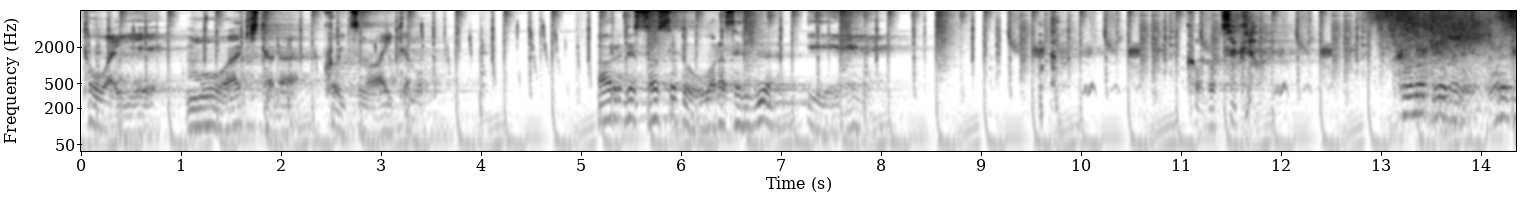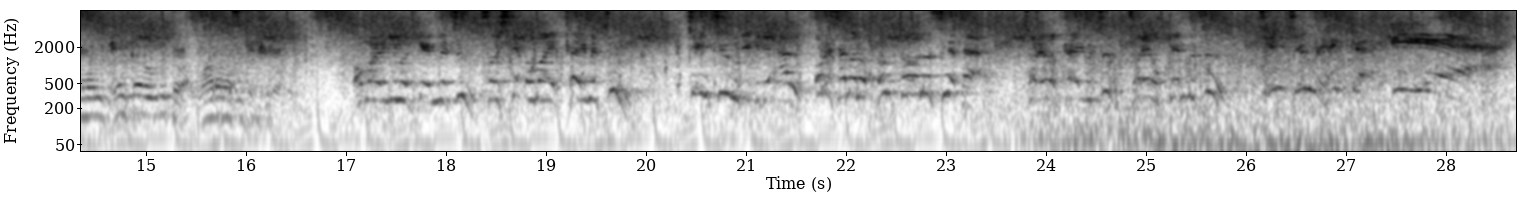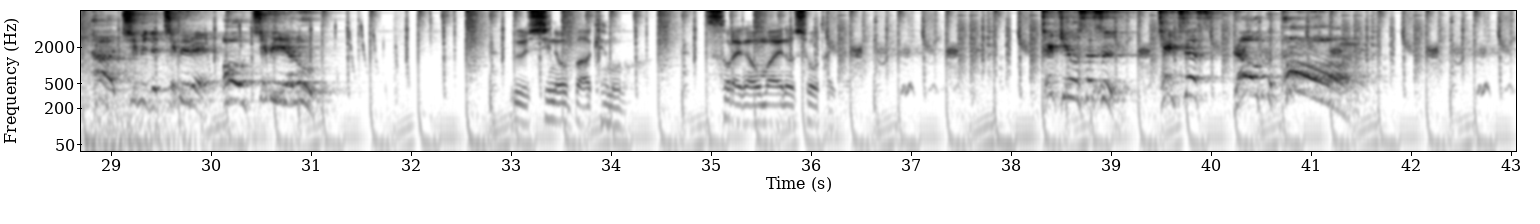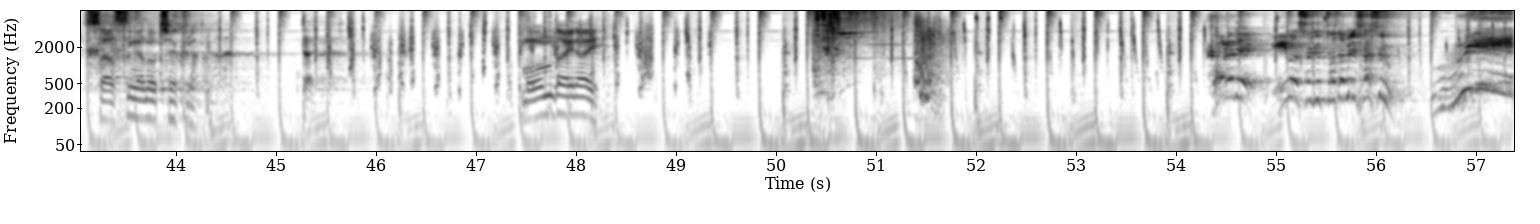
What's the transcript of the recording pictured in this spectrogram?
とはいえもう飽きたなこいつの相手も。あれでさっさと終わらせるがいえこのチャクラは。この程度で俺様に喧嘩を売るとは笑わせてくれお前にも幻滅そしてお前壊滅人中力である。俺様の本当の姿それを怪物それを見物人中変化イエーはあチビでチビれ。おうチビ野郎。牛の化け物それがお前の正体か敵を指すテキサスロークホーンさすがのチェクラだ。なだが。問題ない。これで今すぐとどめ刺す。ウィー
